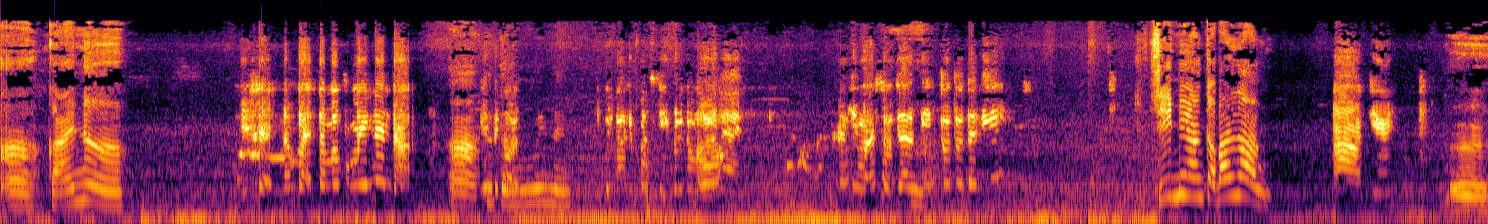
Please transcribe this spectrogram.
Ah, kana. Ikat nampak taman permainan tak? Ah, Dia kita tengok. mainan. Dekat depan sikit pada taman permainan. Nanti masuk jalan pintu tu tadi. Sini angkat barang. Ah, okey. Hmm.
